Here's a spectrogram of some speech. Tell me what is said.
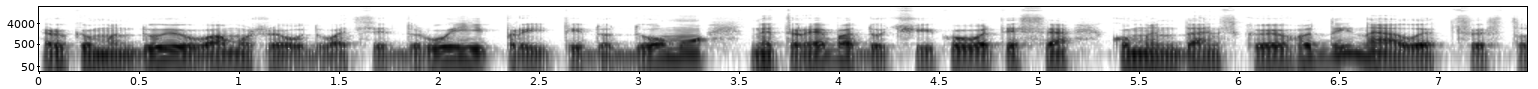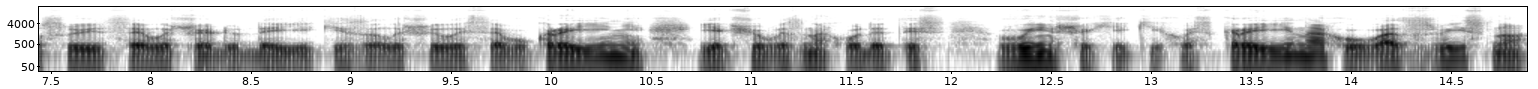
Рекомендую вам уже о 22-й прийти додому. Не треба дочікуватися комендантської години, але це стосується лише людей, які залишилися в Україні. Якщо ви знаходитесь в інших якихось країнах, у вас, звісно,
